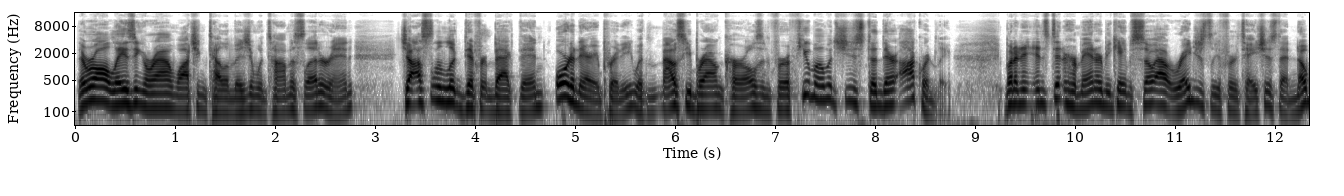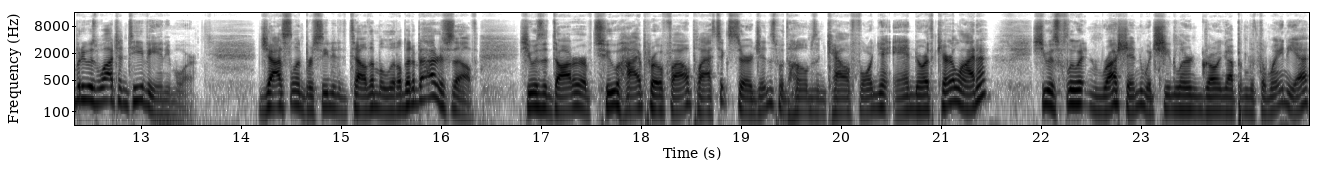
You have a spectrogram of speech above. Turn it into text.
They were all lazing around watching television when Thomas let her in. Jocelyn looked different back then, ordinary pretty, with mousy brown curls, and for a few moments she just stood there awkwardly. But in an instant, her manner became so outrageously flirtatious that nobody was watching TV anymore. Jocelyn proceeded to tell them a little bit about herself. She was the daughter of two high profile plastic surgeons with homes in California and North Carolina. She was fluent in Russian, which she learned growing up in Lithuania.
